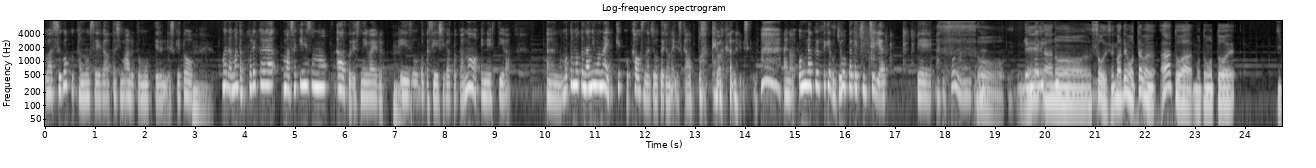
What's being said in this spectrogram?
はすごく可能性が私もあると思ってるんですけど、うん、まだまだこれから、まあ、先にそのアートですね。いわゆる映像とか静止画とかの NFT はあの、もともと何もない結構カオスな状態じゃないですか、アートってわかんないですけど。あの、音楽って結構業界がきっちりあって、あ、そうでもないかな。そう。ね、あのそうですね。まあでも多分アートはもともと一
